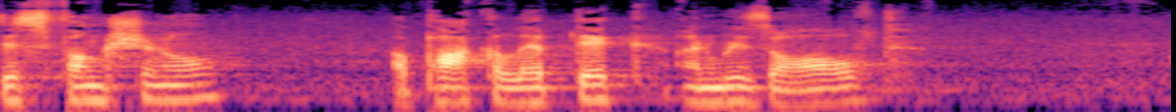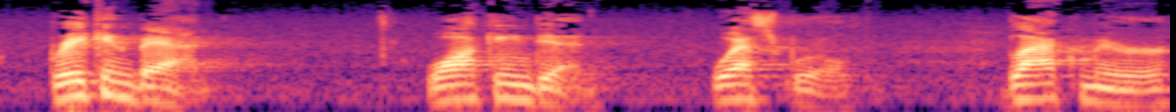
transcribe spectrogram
dysfunctional, apocalyptic, unresolved. Breaking Bad, Walking Dead, Westworld, Black Mirror,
